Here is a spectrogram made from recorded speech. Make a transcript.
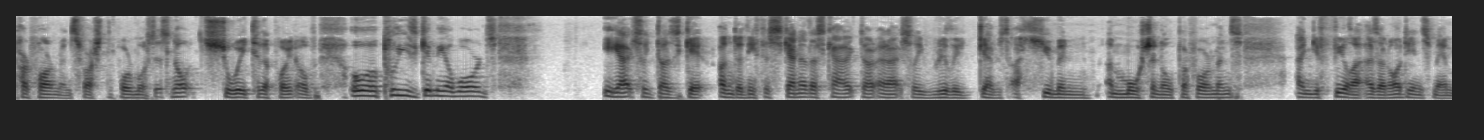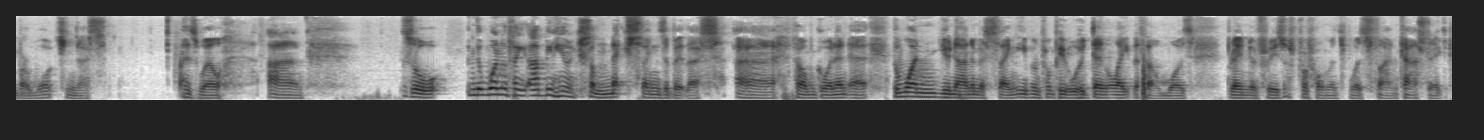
performance first and foremost. It's not showy to the point of oh please give me awards. He actually does get underneath the skin of this character and actually really gives a human emotional performance. And you feel it as an audience member watching this as well and so the one thing I've been hearing some mixed things about this uh, film going into it. The one unanimous thing, even from people who didn't like the film, was Brendan Fraser's performance was fantastic.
